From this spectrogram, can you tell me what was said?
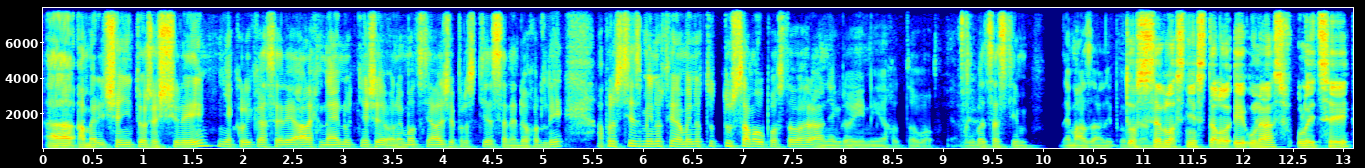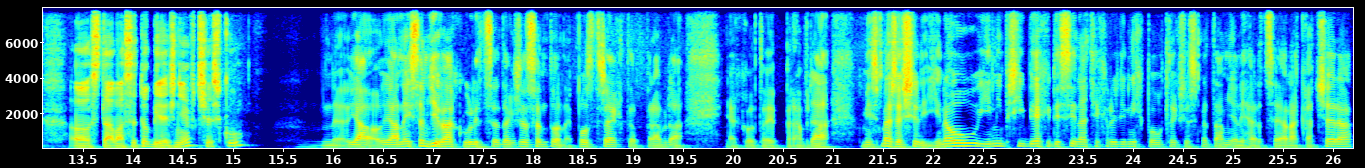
Uh, Američani to řešili v několika seriálech, ne nutně, že onemocněl, ale že prostě se nedohodli a prostě z minuty na minutu tu samou postavu hrál někdo jiný a hotovo. Vůbec se s tím nemazali. To se vlastně stalo i u nás v ulici. Uh, stává se to běžně v Česku? Ne, já, já nejsem divák ulice, takže jsem to nepostřeh, to pravda, jako to je pravda. My jsme řešili jinou, jiný příběh kdysi na těch rodinných poutech, že jsme tam měli herce Jana Kačera,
